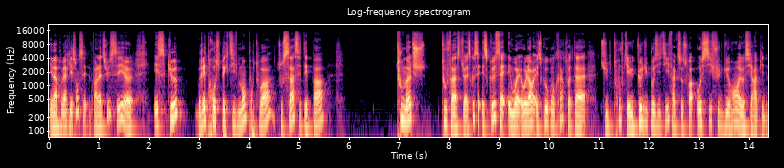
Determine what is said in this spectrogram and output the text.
Et ma première question, c'est, enfin là-dessus, c'est euh, est-ce que rétrospectivement pour toi, tout ça, c'était pas too much, too fast Tu vois? Est-ce que est-ce que ça, ou alors est-ce qu'au contraire, toi, tu trouves qu'il y a eu que du positif à que ce soit aussi fulgurant et aussi rapide?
